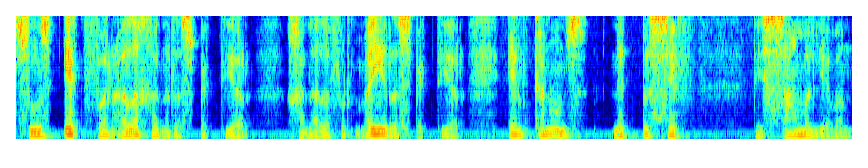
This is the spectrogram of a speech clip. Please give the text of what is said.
soos ek vir hulle gaan respekteer gaan hulle vir my respekteer. En kan ons net besef die samelewing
